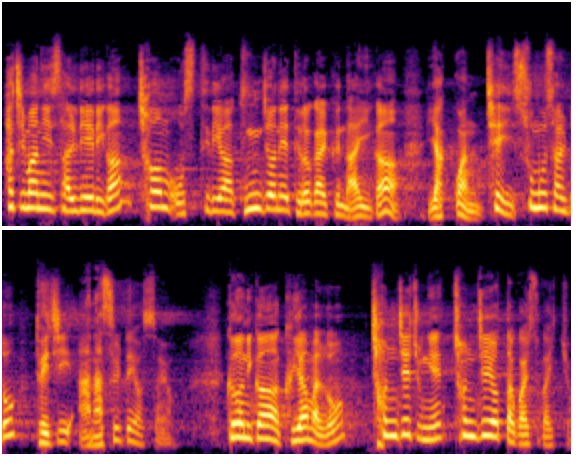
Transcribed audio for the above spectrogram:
하지만 이 살리에리가 처음 오스트리아 궁전에 들어갈 그 나이가 약관 채 20살도 되지 않았을 때였어요. 그러니까 그야말로 천재 중에 천재였다고 할 수가 있죠.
